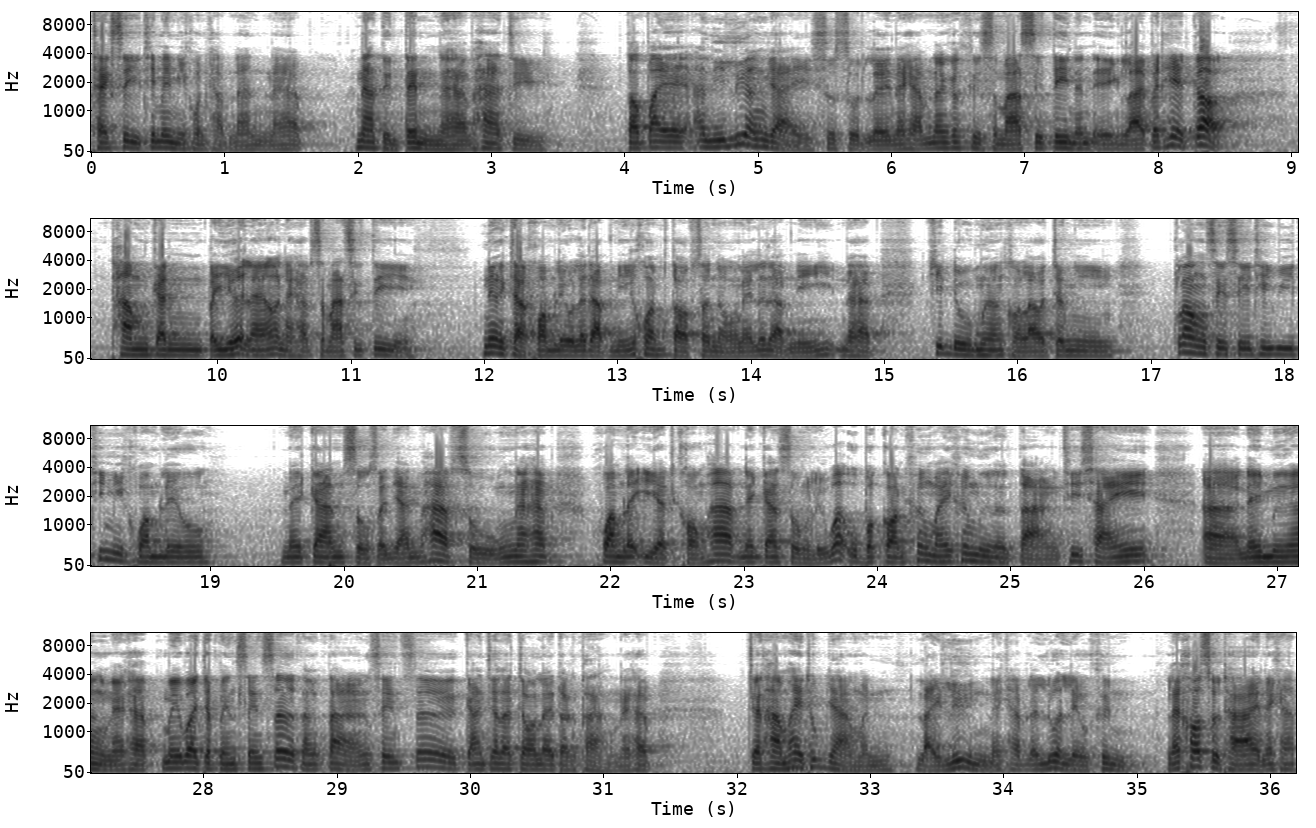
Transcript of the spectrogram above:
แท็กซี่ที่ไม่มีคนขับนั้นนะครับ น่าตื่นเต้นนะครับ 5G ต่อไปอันนี้เรื่องใหญ่สุดๆเลยนะครับ นั่นก็คือ Smart City นั่นเอง หลายประเทศก็ทำกันไปเยอะแล้วนะครับ Smart City เนื่องจากความเร็วระดับนี้ความตอบสนองในระดับนี้นะครับ คิดดูเมืองของเราจะมีกล้อง CCTV ที่มีความเร็ว ในการส่งสัญญาณภาพสูงนะครับ ความละเอียดของภาพในการส่งหรือว่าอุปกรณ์เครื่องไม้เครื่องมือต่างๆ ที่ใช้ในเมืองนะครับ ไม่ว่าจะเป็นเซ็นเซอร์ต่างๆ เซ็นเซอร์การจราจรอะไรต่างๆนะครับ จะทำให้ทุกอย่างมันไหลลื่นนะครับ และรวดเร็วขึ้น และข้อสุดท้ายนะครับ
